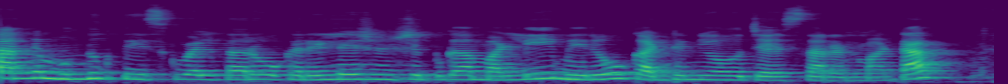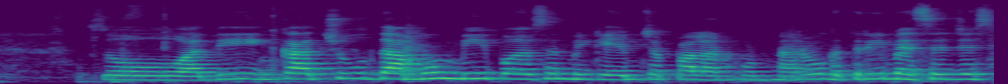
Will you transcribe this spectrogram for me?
దాన్ని ముందుకు తీసుకువెళ్తారు. ఒక రిలేషన్షిప్గా మళ్ళీ మీరు కంటిన్యూ చేస్తారనమాట సో అది ఇంకా చూద్దాము. మీ పర్సన్ మీకు ఏం చెప్పాలనుకుంటున్నారు ఒక త్రీ మెసేజెస్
